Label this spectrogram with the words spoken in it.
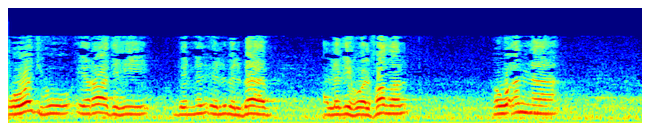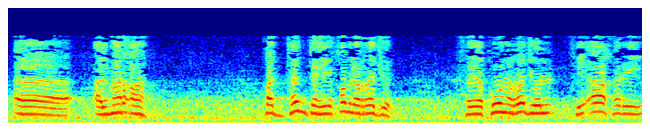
ووجه إراده بالباب الذي هو الفضل هو أن آه، المرأة قد تنتهي قبل الرجل فيكون الرجل في آخر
